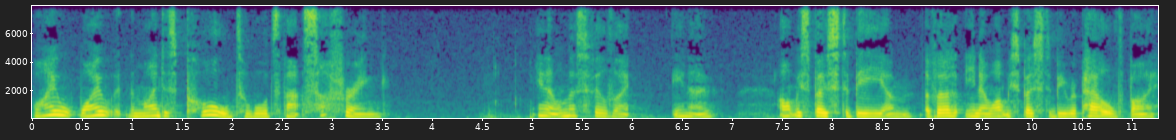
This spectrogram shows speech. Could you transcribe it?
why, why the mind is pulled towards that suffering? You know, almost feels like, you know, aren't we supposed to be, um, aver- you know, aren't we supposed to be repelled by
